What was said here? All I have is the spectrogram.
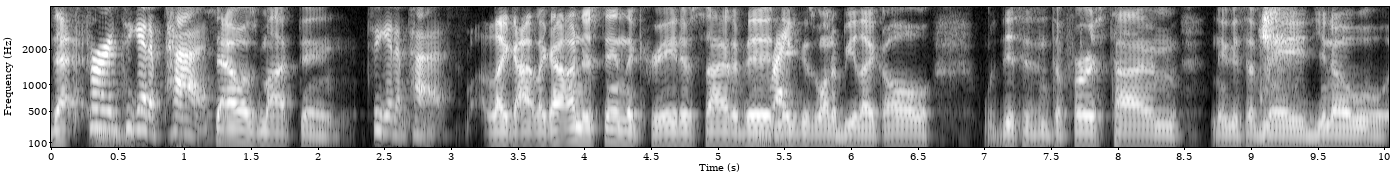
that for it to get a pass. that was my thing. to get a pass. like I like I understand the creative side of it. Right. Niggas want to be like, oh, this isn't the first time niggas have made you know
